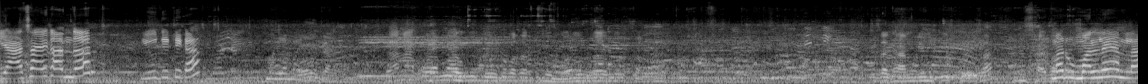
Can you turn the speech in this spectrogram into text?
याचा आहे का अंदर येऊ देते का? मला माहिती. मग रुमाल नाही आणला?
